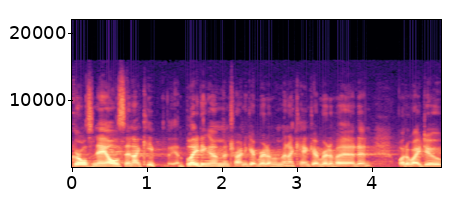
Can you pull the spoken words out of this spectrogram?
girl's nails and I keep blading them and trying to get rid of them and I can't get rid of it and what do I do?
